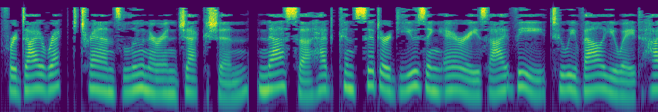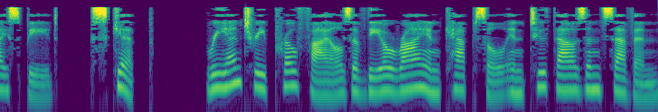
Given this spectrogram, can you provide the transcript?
for direct trans-lunar injection. NASA had considered using Ares IV to evaluate high-speed skip Reentry profiles of the Orion capsule in 2007.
